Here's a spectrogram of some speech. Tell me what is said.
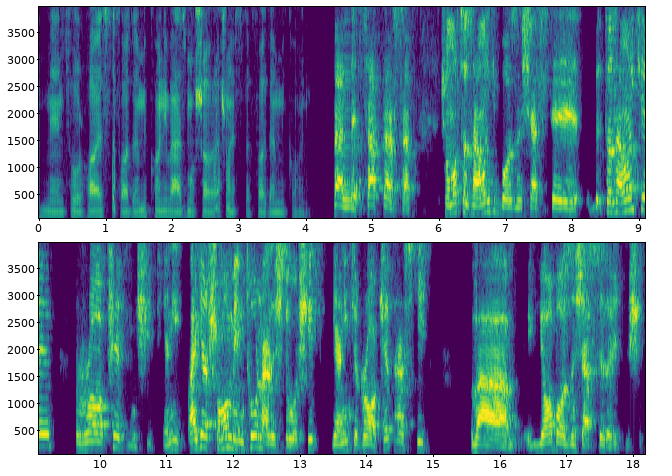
منتورها استفاده می‌کنی و از مشاورشون استفاده می‌کنی. بله صد درصد. شما تا زمانی که بازنشسته تا زمانی که راکت میشید یعنی اگر شما منتور نداشته باشید یعنی که راکت هستید و یا بازنشسته دارید میشید.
